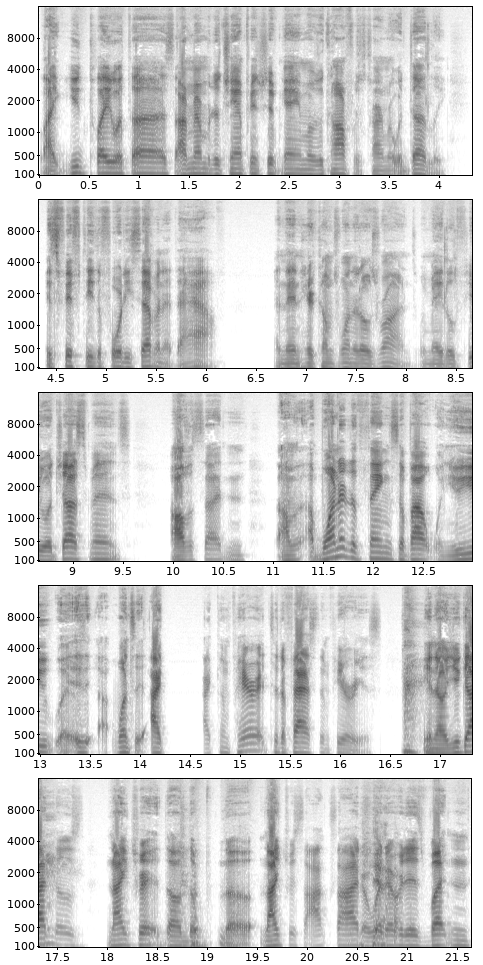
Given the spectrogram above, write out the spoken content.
Like you'd play with us. I remember the championship game of the conference tournament with Dudley. It's fifty to forty-seven at the half, and then here comes one of those runs. We made a few adjustments. All of a sudden, um, one of the things about when you, you once I I compare it to the Fast and Furious. You know, you got those nitrate uh, the the nitrous oxide or whatever it is button.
